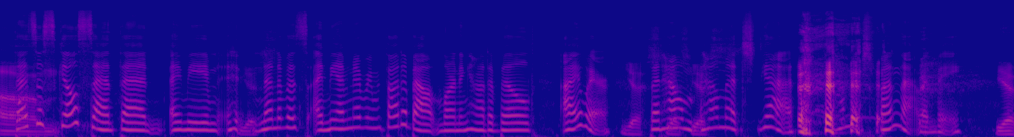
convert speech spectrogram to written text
Um, That's a skill set that I mean, Yes. none of us. I mean, I've never even thought about learning how to build eyewear. Yes, But how yes. how much? Yeah, how much fun that would be. Yeah.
